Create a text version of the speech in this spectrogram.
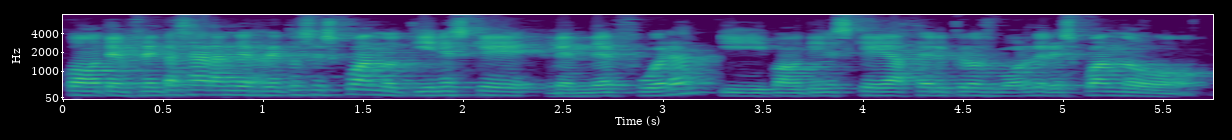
cuando te enfrentas a grandes retos es cuando tienes que vender fuera y cuando tienes que hacer cross-border es cuando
